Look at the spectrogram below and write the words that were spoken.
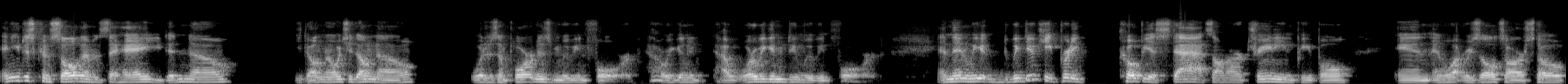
And you just console them and say, hey, you didn't know. You don't know what you don't know. What is important is moving forward. How are we going to how what are we going to do moving forward? And then we we do keep pretty copious stats on our training people and and what results are. So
